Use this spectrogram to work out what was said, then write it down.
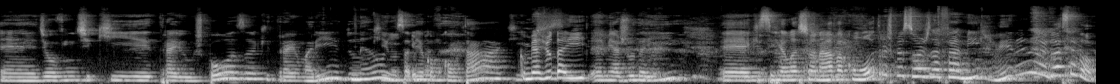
É, de ouvinte que traiu esposa, que traiu marido, não, que não sabia como contar, que me ajuda se, aí, é, me ajuda aí, é, que se relacionava com outras pessoas da família. O negócio é bom.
